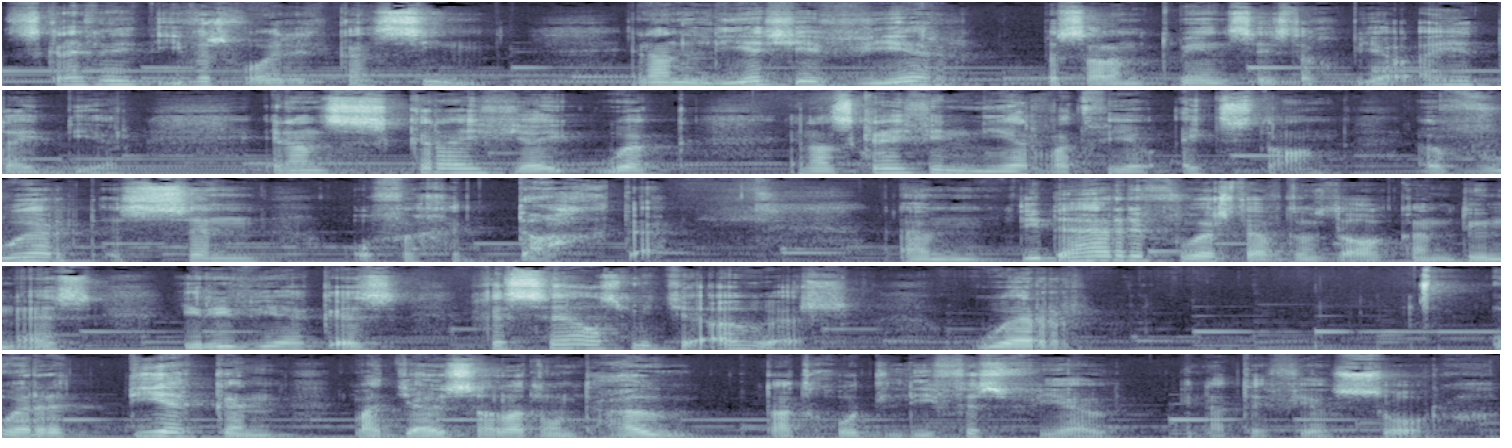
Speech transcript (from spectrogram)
skryf net iewers waar jy dit kan sien. En dan lees jy weer Psalm 62 op jou eie tyd deur. En dan skryf jy ook en dan skryf jy neer wat vir jou uitstaan, 'n woord, 'n sin of 'n gedagte. Ehm um, die derde voorstel wat ons dalk kan doen is hierdie week is gesels met jou ouers oor oor 'n teken wat jou sal laat onthou dat God lief is vir jou en dat hy vir jou sorg.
